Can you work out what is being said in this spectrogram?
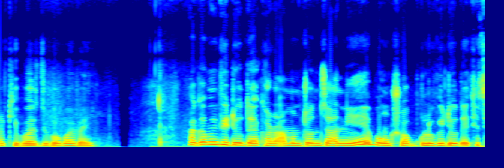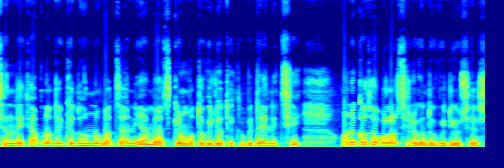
আর কি বয়স দিব? বাই বাই আগামী ভিডিও দেখার আমন্ত্রণ জানিয়ে এবং সবগুলো ভিডিও দেখেছেন দেখে আপনাদেরকে ধন্যবাদ জানিয়ে আমি আজকের মতো ভিডিও থেকে বিদায় নিচ্ছি। অনেক কথা বলার ছিল কিন্তু ভিডিও শেষ।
